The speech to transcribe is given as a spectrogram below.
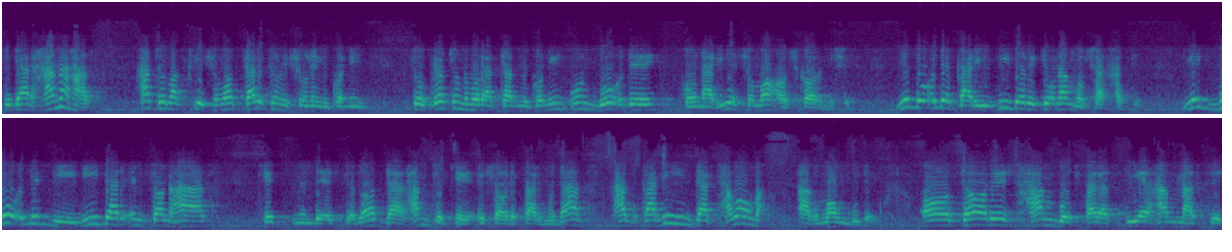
که در همه هست. حتی وقتی شما سرتون شونه می‌کنین سفرتون مرتب می‌کنین اون بعد هنری شما آشکار میشه. یه بعد غریزی داره که اونم مشخصه. یک بعد دینی در انسان هست که به اصطلاح در همطور که اشاره فرمودم از قدیم در تمام اقوام بوده. آثارش هم بود پرستی هم مسجد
